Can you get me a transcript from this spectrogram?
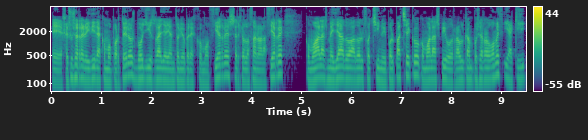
Eh, Jesús Herrero y Dida como porteros, Bollis, Raya y Antonio Pérez como cierres, Sergio Lozano a la cierre, como alas Mellado, Adolfo Chino y Paul Pacheco, como alas pivos Raúl Campos y Raúl Gómez. Y aquí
